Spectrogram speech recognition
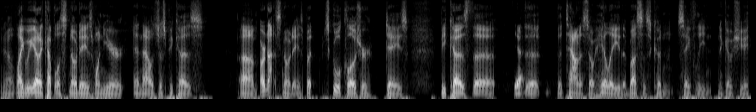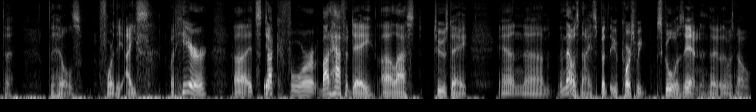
You know, like we got a couple of snow days one year, and that was just because, um, or not snow days, but school closure days, because the Yeah. the the town is so hilly, the buses couldn't safely negotiate the the hills for the ice. But here, uh, it stuck for about half a day uh, last Tuesday, and um, and that was nice. But of course, we school was in. There, there was no,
